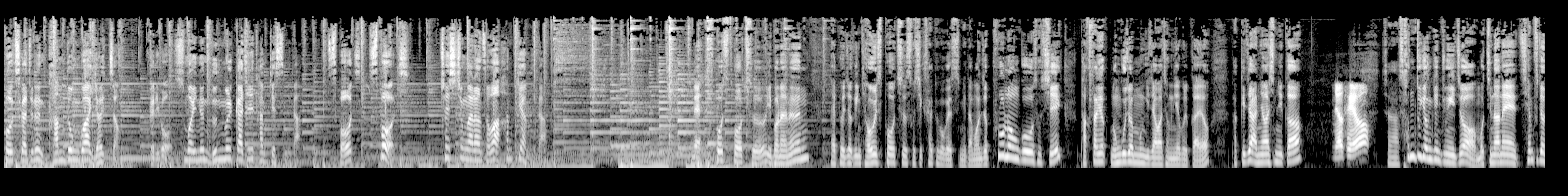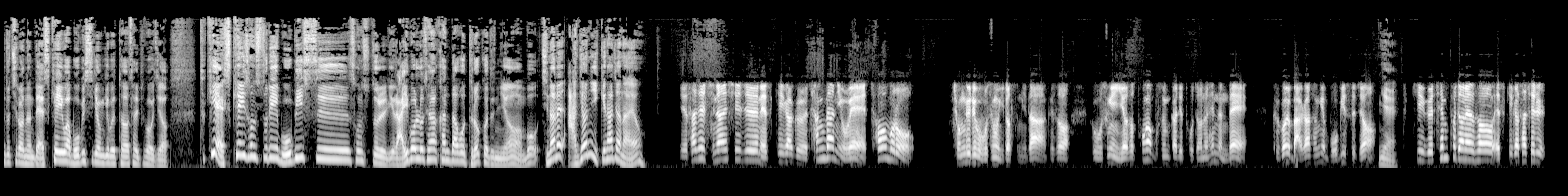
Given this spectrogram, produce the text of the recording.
스포츠가 주는 감동과 열정, 그리고 숨어있는 눈물까지 담겠습니다. 스포츠 스포츠 최시중 아나운서와 함께합니다. 네, 스포츠 스포츠 이번에는 대표적인 겨울 스포츠 소식 살펴보겠습니다. 먼저 프로농구 소식 박상혁 농구 전문 기자와 정리해 볼까요? 박 기자 안녕하십니까? 안녕하세요. 자, 선두 경쟁 중이죠. 뭐 지난해 챔프전도 치렀는데 SK와 모비스 경기부터 살펴보죠. 특히 SK 선수들이 모비스 선수들 라이벌로 생각한다고 들었거든요. 뭐 지난해 악연이 있긴 하잖아요. 예, 사실 지난 시즌 SK가 그 창단 이후에 처음으로 정규리그 우승을 이뤘습니다. 그래서 그 우승에 이어서 통합 우승까지 도전을 했는데 그걸 막아선 게 모비스죠. 예. 특히 그 챔프전에서 SK가 사실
